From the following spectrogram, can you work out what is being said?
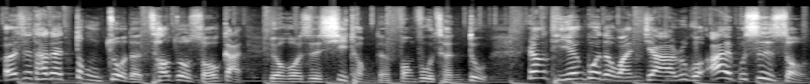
而是它在动作的操作手感，又或是系统的丰富程度，让体验过的玩家如果爱不释手，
